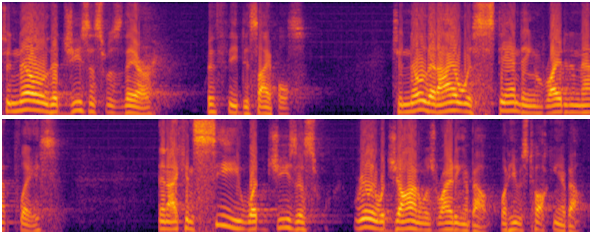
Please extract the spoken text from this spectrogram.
to know that Jesus was there with the disciples, to know that I was standing right in that place, and I can see what Jesus, really what John was writing about, what he was talking about.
